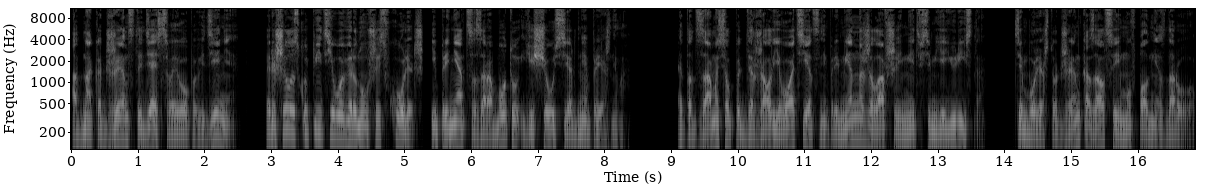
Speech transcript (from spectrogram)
Однако Джен, стыдясь своего поведения, решил искупить его, вернувшись в колледж, и приняться за работу еще усерднее прежнего. Этот замысел поддержал его отец, непременно желавший иметь в семье юриста, тем более что Джен казался ему вполне здоровым.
